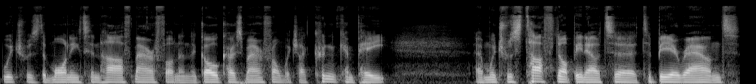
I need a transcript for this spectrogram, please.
which was the Mornington Half Marathon and the Gold Coast Marathon, which I couldn't compete, and which was tough not being able to to be around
